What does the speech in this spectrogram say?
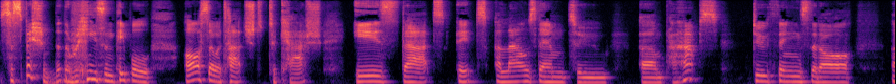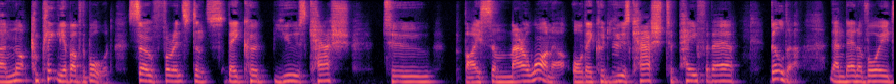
suspicion that the reason people are so attached to cash is that it allows them to um, perhaps do things that are uh, not completely above the board. So, for instance, they could use cash to buy some marijuana, or they could hmm. use cash to pay for their builder and then avoid,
